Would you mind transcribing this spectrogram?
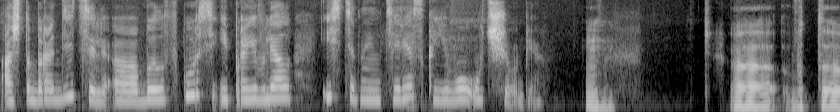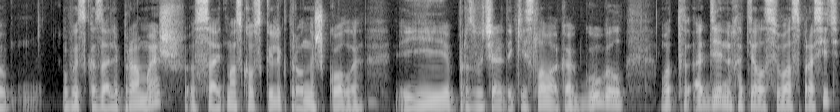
А чтобы родитель э, был в курсе и проявлял истинный интерес к его учебе. Э, вот э, вы сказали про Мэш, сайт Московской электронной школы, и прозвучали такие слова, как Google. Вот отдельно хотелось у вас спросить,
